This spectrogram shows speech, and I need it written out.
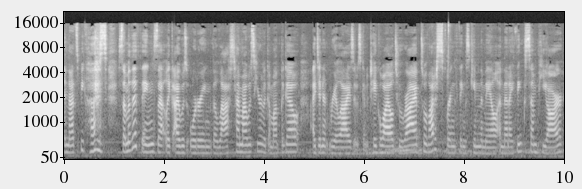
and that's because some of the things that like I was ordering the last time I was here like a month ago, I didn't realize it was going to take a while to arrive. So a lot of spring things came in the mail and then I think some PR.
